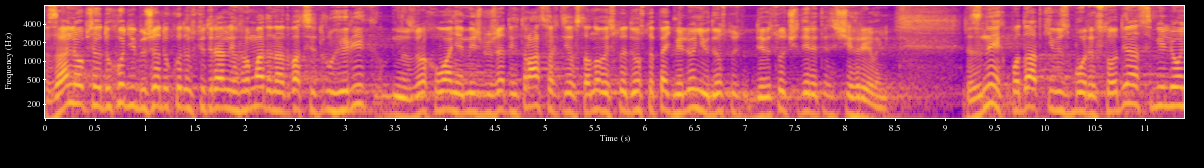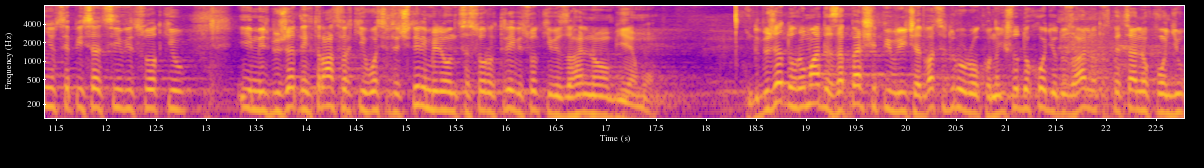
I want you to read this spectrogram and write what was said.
Загальний обсяг доходів бюджету Кодимської територіальної громади на 2022 рік з урахуванням міжбюджетних трансфертів становить 195 мільйонів 90 904 тисячі гривень. З них податків і зборів 111 мільйонів, це 57%, і міжбюджетних трансфертів 84 мільйони, це 43% від загального об'єму. До бюджету громади за перше півріччя 2022 року надійшло доходів до загального та спеціального фондів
